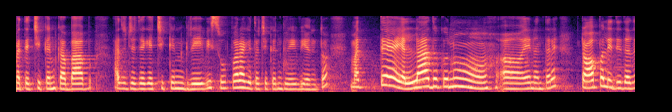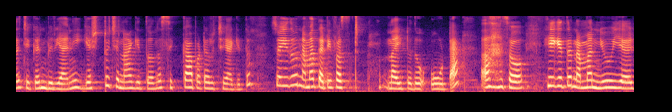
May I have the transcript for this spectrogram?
ಮತ್ತು ಚಿಕನ್ ಕಬಾಬ್ ಅದ್ರ ಜೊತೆಗೆ ಚಿಕನ್ ಗ್ರೇವಿ ಸೂಪರಾಗಿತ್ತು ಚಿಕನ್ ಗ್ರೇವಿ ಅಂತೂ. ಮತ್ತು ಎಲ್ಲದಕ್ಕೂ ಏನಂತಾರೆ ಟಾಪಲ್ಲಿ ಇದ್ದಿದ್ದಂದರೆ ಚಿಕನ್ ಬಿರಿಯಾನಿ, ಎಷ್ಟು ಚೆನ್ನಾಗಿತ್ತು ಅಂದರೆ ಸಿಕ್ಕಾಪಟ್ಟೆ ರುಚಿಯಾಗಿತ್ತು. ಸೊ ಇದು ನಮ್ಮ ತರ್ಟಿ ಫಸ್ಟ್ ನೈಟದು ಊಟ. ಸೊ ಹೀಗಿತ್ತು ನಮ್ಮ ನ್ಯೂ ಇಯರ್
